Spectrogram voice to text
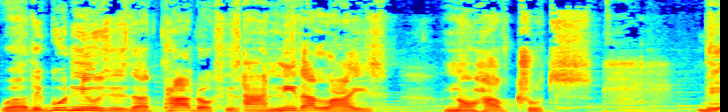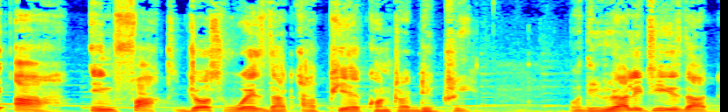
Well, the good news is that paradoxes are neither lies nor have truths. They are, in fact, just words that appear contradictory. But the reality is that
